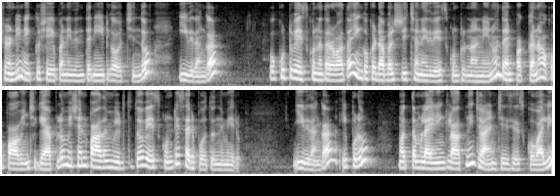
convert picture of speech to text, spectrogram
చూడండి నెక్ షేప్ అనేది ఎంత నీట్గా వచ్చిందో ఈ విధంగా. ఒక కుట్టు వేసుకున్న తర్వాత ఇంకొక డబల్ స్టిచ్ అనేది వేసుకుంటున్నాను నేను. దాని పక్కన ఒక పావించి గ్యాప్లో మిషన్ పాదం విడుతుతో వేసుకుంటే సరిపోతుంది మీరు. ఈ విధంగా ఇప్పుడు మొత్తం లైనింగ్ క్లాత్ని జాయిన్ చేసేసుకోవాలి.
